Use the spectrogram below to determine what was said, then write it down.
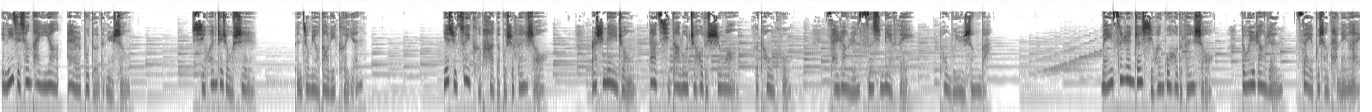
也理解像他一样爱而不得的女生。喜欢这种事，本就没有道理可言。也许最可怕的不是分手，而是那种大起大落之后的失望和痛苦，才让人撕心裂肺、痛不欲生吧。每一次认真喜欢过后的分手，都会让人再也不想谈恋爱。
